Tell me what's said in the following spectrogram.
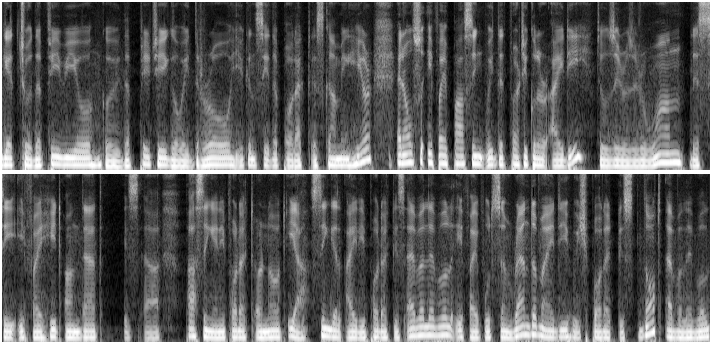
get through the preview go with the pretty go with the row you can see the product is coming here. And also if i passing with that particular id 2001 let's see if i hit on that is uh, passing any product or not. Yeah single id product is available. If i put some random id which product is not available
